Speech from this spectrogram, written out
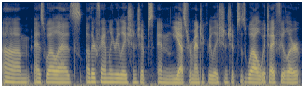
um, as well as other family relationships and yes, romantic relationships as well, which I feel are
